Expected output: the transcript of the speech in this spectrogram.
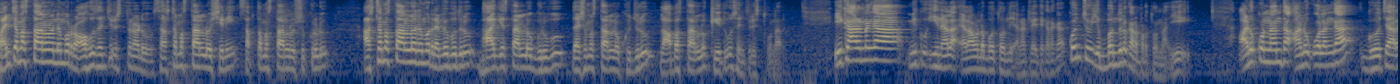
పంచమ స్థానంలోనేమో రాహు సంచరిస్తున్నాడు. షష్టమ స్థానంలో శని సప్తమ స్థానంలో శుక్రుడు. అష్టమ స్థానంలోనేమో రవి భాగ్యస్థానంలో గురువు దశమ స్థానంలో కుజుడు లాభస్థానంలో కేతువు సంచరిస్తున్నారు. ఈ కారణంగా మీకు ఈ నెల ఎలా ఉండబోతోంది అన్నట్లయితే కనుక కొంచెం ఇబ్బందులు కనపడుతున్నాయి. అనుకున్నంత అనుకూలంగా గోచార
